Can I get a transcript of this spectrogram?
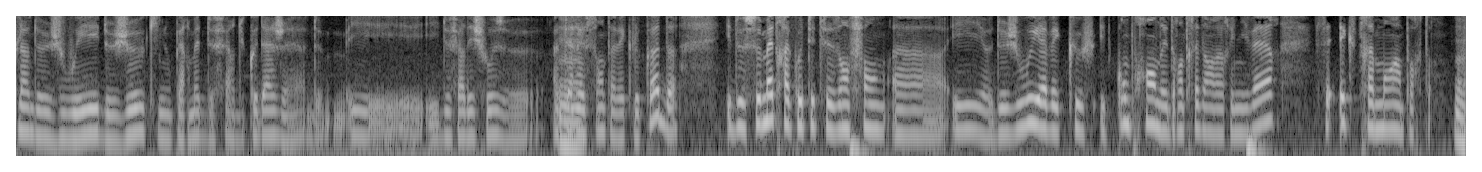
plein de jouets, de jeux qui nous permettent de faire du codage de, et, et, de faire des choses euh, intéressantes mmh. avec le code et de se mettre à côté de ses enfants euh, et de jouer avec eux et de comprendre et de rentrer dans leur univers, c'est extrêmement important. Mmh.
